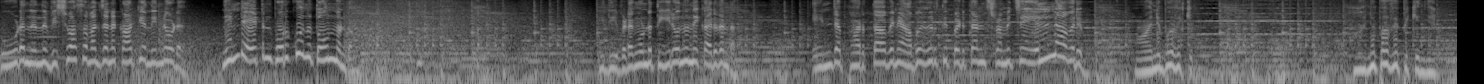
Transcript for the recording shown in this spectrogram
കൂടെ നിന്ന് വിശ്വാസവഞ്ചന കാട്ടിയ നിന്നോട് നിന്റെ ഏട്ടൻ പൊറുക്കുമെന്ന് തോന്നുന്നുണ്ടോ? ഇത് ഇവിടം കൊണ്ട് തീരുമെന്ന് നീ കരുതണ്ട. എന്റെ ഭർത്താവിനെ അപകീർത്തിപ്പെടുത്താൻ ശ്രമിച്ച എല്ലാവരും അനുഭവിക്കും. അനുഭവിപ്പിക്കും ഞാൻ.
